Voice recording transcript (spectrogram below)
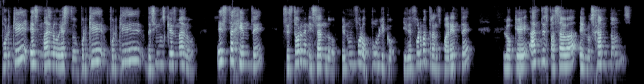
¿por qué es malo esto? ¿Por qué, ¿Por qué decimos que es malo? Esta gente se está organizando en un foro público y de forma transparente lo que antes pasaba en los Hamptons,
